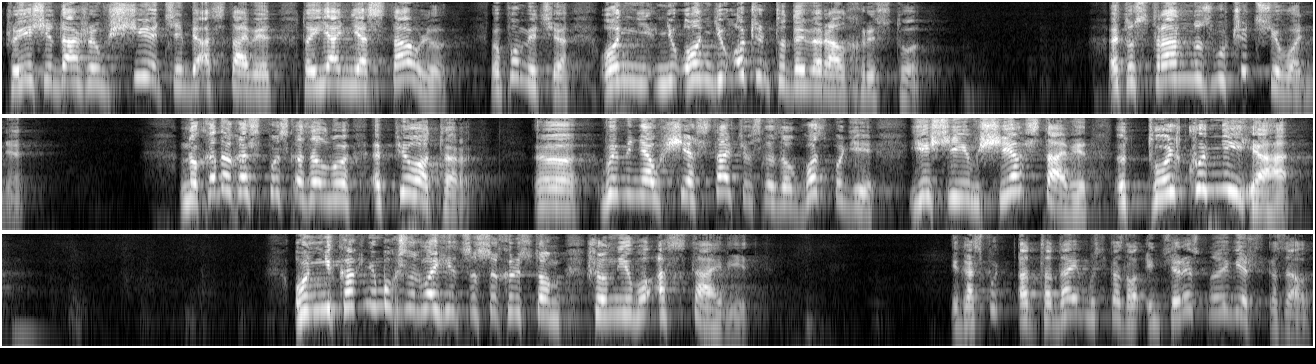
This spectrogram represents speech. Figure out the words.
что если даже в щи тебя оставит, то я не оставлю. Вы помните, он не, он не очень-то доверял Христу. Это странно звучит сегодня. Но когда Господь сказал ему, Петр, э, вы меня вообще оставьте, сказал, Господи, если и вообще оставит, только не я. Он никак не мог согласиться со Христом, что он его оставит. И Господь тогда ему сказал, интересную вещь сказал.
